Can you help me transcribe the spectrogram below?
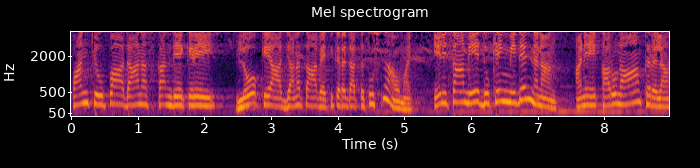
පංච උපාදානස්කන්ධය කෙරෙහි ලෝකයා ජනතාව ඇති කරගත්ත තෘෂ්ණාවමයි. ඒ නිසා මේ දුකෙන් මිදෙන්න නම් අනේ කරුණා කරලා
